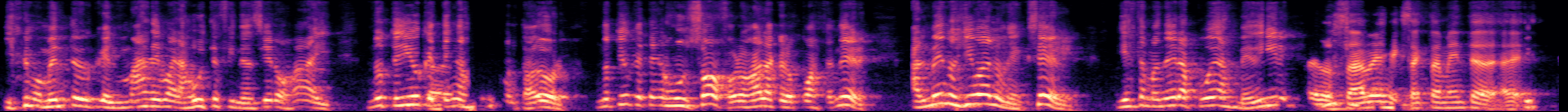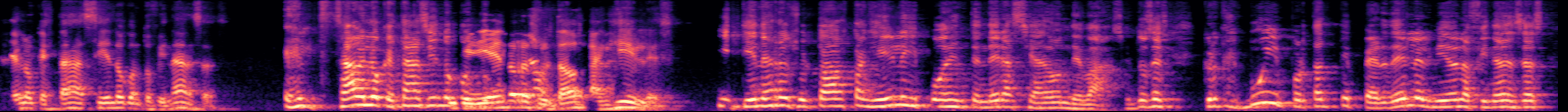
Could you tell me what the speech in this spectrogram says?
y en el momento en que más de barajustes financieros hay. No te digo que tengas un contador, no te digo que tengas un software, ojalá que lo puedas tener. Al menos llévalo en Excel y de esta manera puedas medir. Pero sabes exactamente eh, qué es lo que estás haciendo con tus finanzas. Sabes lo que estás haciendo Pidiendo resultados tangibles. Y tienes resultados tangibles y puedes entender hacia dónde vas. Entonces, creo que es muy importante perderle el miedo a las finanzas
